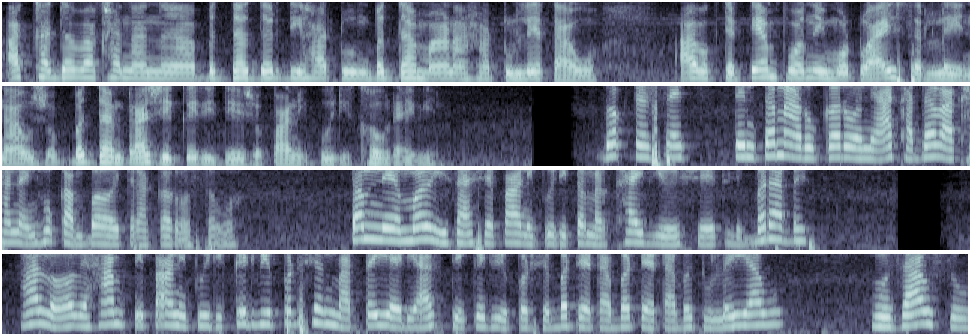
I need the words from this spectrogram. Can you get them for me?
આખા દવાખાનાના બધા દર્દી હાટું બધા માણા હાટું લેતા આવો. આ વખતે ટેમ્પો નહીં, મોટો આઈસર લઈને આવજો. બધાને રાજી કરી દેજો પાણીપુરી ખવડાવી ડૉક્ટર સાહેબ, તેમ તમારું કરો ને આખા દવાખાનાને હું કામ બળતરા કરો છો. તમને મળી જશે પાણીપુરી તમારે ખાવી હશે એટલે, બરાબર? હાલો, હવે હામતી પાણીપુરી કરવી પડશે ને મારે તૈયારી આજથી કરવી પડશે. બટેટા બટેટા બધું લઈ આવું. હું જાઉં છું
